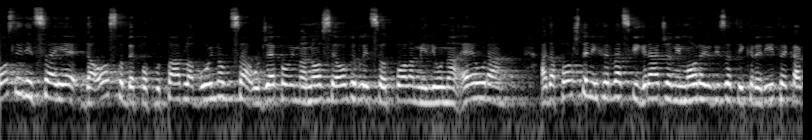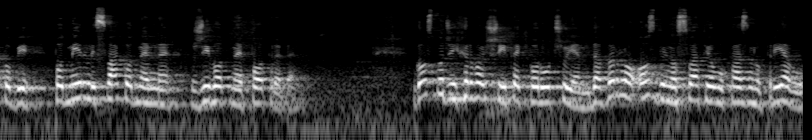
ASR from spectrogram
Posljedica je da osobe poput Pavla Vujnovca u džepovima nose ogrlice od pola milijuna eura, a da pošteni hrvatski građani moraju dizati kredite kako bi podmirili svakodnevne životne potrebe. Gospođi Hrvoj Šipek poručujem da vrlo ozbiljno shvati ovu kaznenu prijavu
